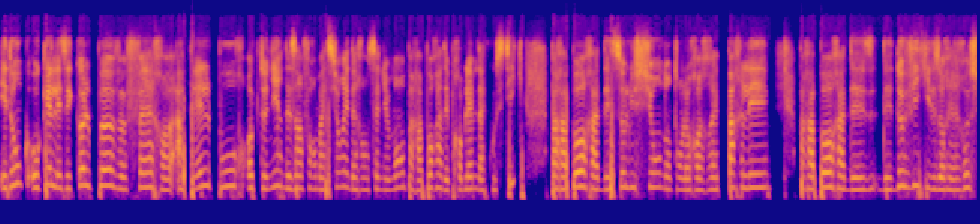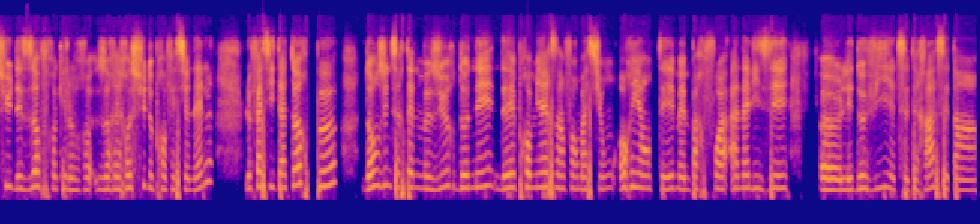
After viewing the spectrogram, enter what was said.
Et donc, auxquels les écoles peuvent faire euh, appel pour obtenir des informations et des renseignements par rapport à des problèmes d'acoustique, par rapport à des solutions dont on leur aurait parlé, par rapport à des, devis qu'ils auraient reçus, des offres qu'ils auraient reçues de professionnels. Le facilitateur peut, dans une certaine mesure, donner des premières informations orientées, même parfois analyser euh, les devis, etc. C'est un,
